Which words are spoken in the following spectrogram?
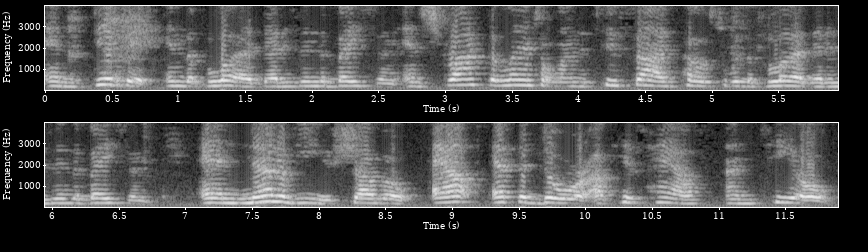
and dip it in the blood that is in the basin, and strike the lintel and the two side posts with the blood that is in the basin. And none of you shall go out at the door of his house until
